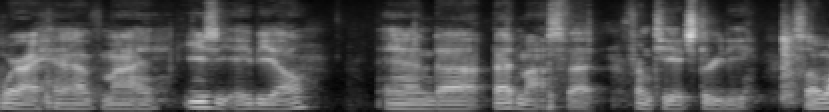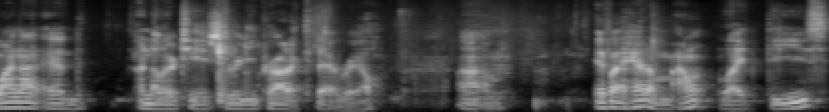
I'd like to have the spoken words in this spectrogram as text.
where I have my Easy ABL and uh, bed MOSFET from TH3D. So why not add another TH3D product to that rail? Um, if I had a mount like these,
